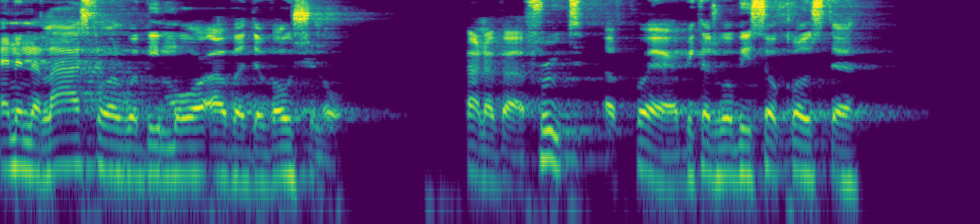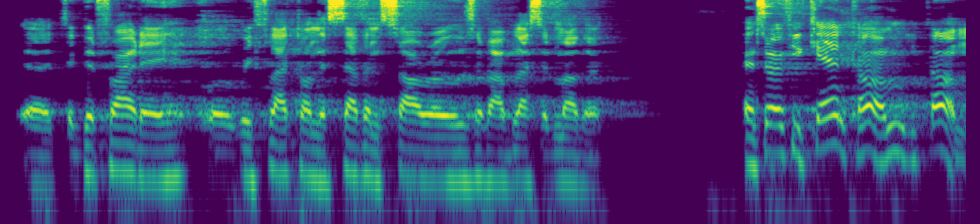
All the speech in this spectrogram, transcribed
And then the last one would be more of a devotional, kind of a fruit of prayer, because we'll be so close to, uh, to Good Friday. We'll reflect on the seven sorrows of our Blessed Mother. And so if you can come, you come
